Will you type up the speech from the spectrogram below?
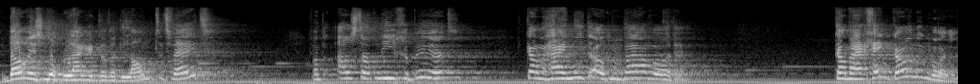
Dan is het nog belangrijk dat het land het weet. Want als dat niet gebeurt, kan hij niet openbaar worden. Kan hij geen koning worden.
